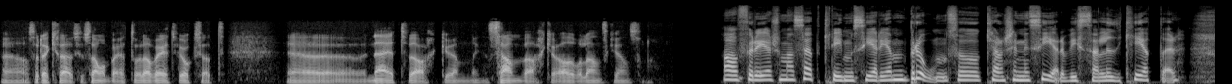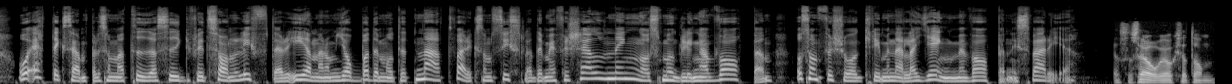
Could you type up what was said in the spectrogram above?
Eh, så det krävs ju samarbete och där vet vi också att eh, nätverken samverkar över landsgränserna. Ja, för er som har sett krimserien Bron så kanske ni ser vissa likheter. Och ett exempel som Mattias Sigfridsson lyfter är när de jobbade mot ett nätverk som sysslade med försäljning och smuggling av vapen och som försåg kriminella gäng med vapen i Sverige. Så såg vi också att de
